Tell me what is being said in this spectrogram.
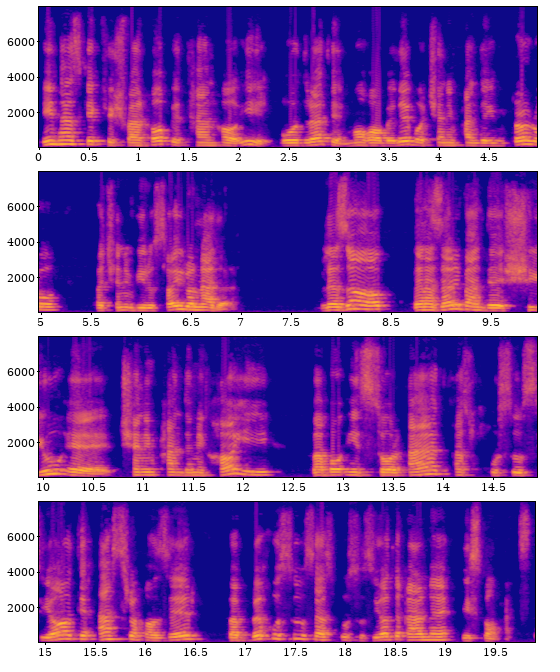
این هست که کشورها به تنهایی قدرت مقابله با چنین پندمیک رو و چنین ویروس هایی رو ندارن. لذا به نظر بنده شیوع چنین pandemic هایی و با این سرعت از خصوصیات عصر حاضر و به خصوص از خصوصیات قرن بیستم هست.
